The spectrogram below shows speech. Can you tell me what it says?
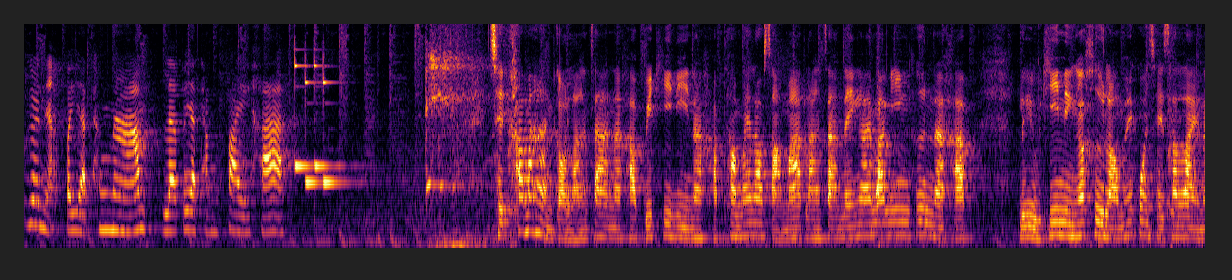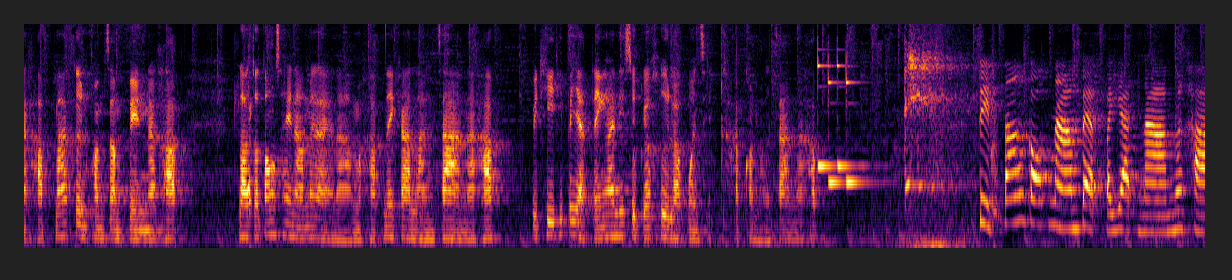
เพื่อนๆเนี่ยประหยัดทั้งน้ำและประหยัดทั้งไฟค่ะ เช็ดคราบอาหารก่อนล้างจานนะครับ วิธีนี้นะครับทำให้เราสามารถล้างจานได้ง่ายมากยิ่งขึ้นนะครับหรืออีกวิธีหนึ่งก็คือเราไม่ควรใช้สไลด์นะครับ มากเกินความจำเป็นนะครับ เราจะต้องใช้น้ำหลายๆน้ำนะครับในการล้างจานนะครับ วิธีที่ประหยัดได้ง่ายที่สุดก็คือเราควรเช็ดคราบก่อนล้างจานนะครับติดตั้งก๊อกน้ำแบบประหยัดน้ำนะคะ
